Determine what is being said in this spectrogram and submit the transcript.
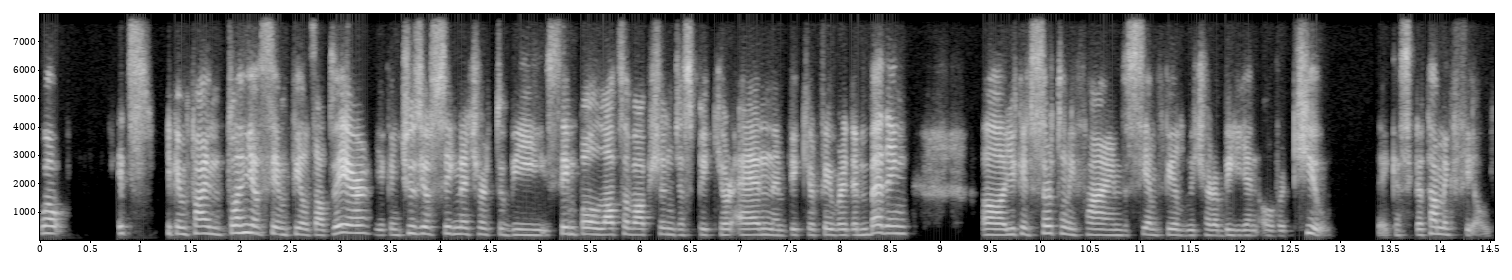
well, it's you can find plenty of CM fields out there. You can choose your signature to be simple, lots of options. Just pick your N and pick your favorite embedding. Uh, you can certainly find the CM field which are abelian over Q, like a cyclotomic field.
